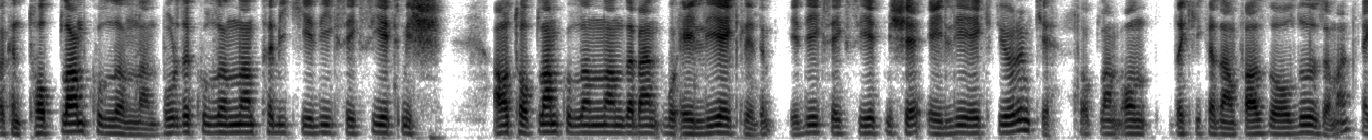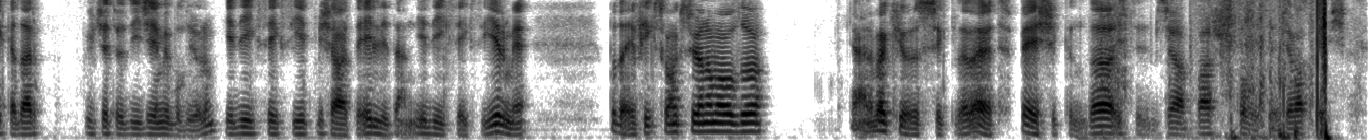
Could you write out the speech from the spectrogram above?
Bakın toplam kullanılan, burada kullanılan tabii ki 7x eksi 70. Ama toplam kullanılan da ben bu 50'yi ekledim. 7x eksi 70'e 50'yi ekliyorum ki toplam 10 dakikadan fazla olduğu zaman ne kadar ücret ödeyeceğimi buluyorum. 7x eksi 70 artı 50'den 7x eksi 20. Bu da fx fonksiyonum oldu. Yani bakıyoruz şıklara. Evet B şıkkında istediğimiz cevap var. Dolayısıyla cevap B şıkkı.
